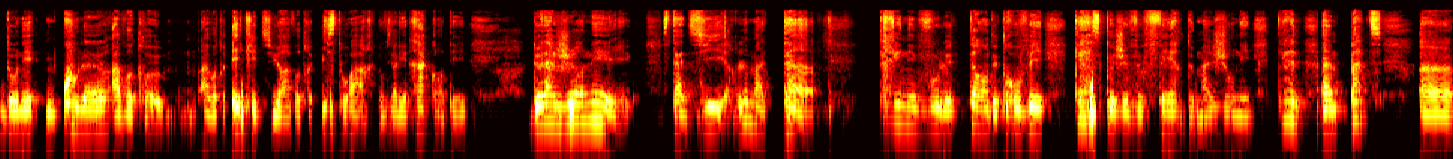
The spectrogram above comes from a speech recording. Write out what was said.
donner une couleur à votre, à votre écriture, à votre histoire que vous allez raconter de la journée. C'est-à-dire le matin, Prenez-vous le temps de trouver qu'est-ce que je veux faire de ma journée, quel impact euh,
